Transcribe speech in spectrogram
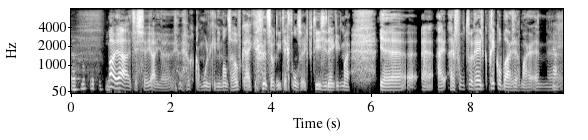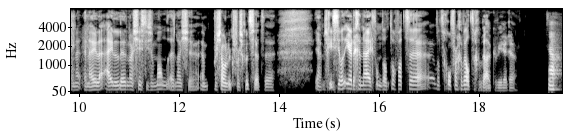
uh, knop drukt? Nou ja, het is, uh, ja, je, kan moeilijk in die man zijn hoofd kijken. het is ook niet echt onze expertise, denk ik. Maar uh, hij, hij, voelt redelijk prikkelbaar, zeg maar. En ja. een, een, hele ijdele, narcistische man. En als je hem persoonlijk voor schut zet, ja, misschien is hij wat eerder geneigd om dan toch wat, wat groffer geweld te gebruiken weer. Ja.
